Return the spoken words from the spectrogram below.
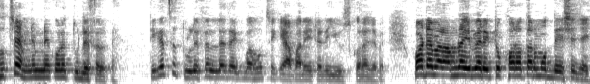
হচ্ছে এমনি এমনি করে তুলে ফেলবে। ঠিক আছে? তুলে ফেললে দেখবা হচ্ছে কি আবার এটারে ইউজ করা যাবে। হোয়াট এবার আমরা এবার একটু খরতার মধ্যে এসে যাই।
